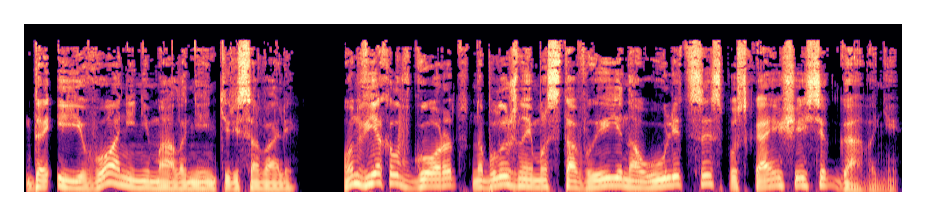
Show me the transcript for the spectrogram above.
да и его они немало не интересовали. Он въехал в город, на булыжные мостовые, на улицы, спускающиеся к гавани.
